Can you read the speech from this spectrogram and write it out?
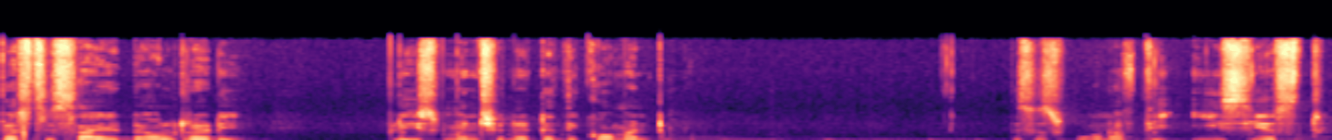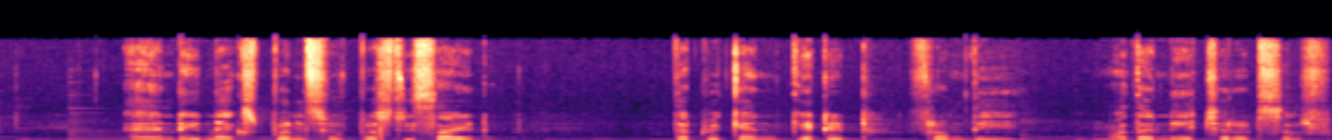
pesticide already please mention it in the comment. This is one of the easiest and inexpensive pesticide that we can get it from the mother nature itself.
